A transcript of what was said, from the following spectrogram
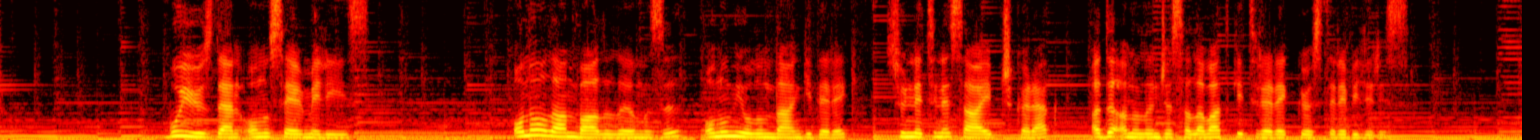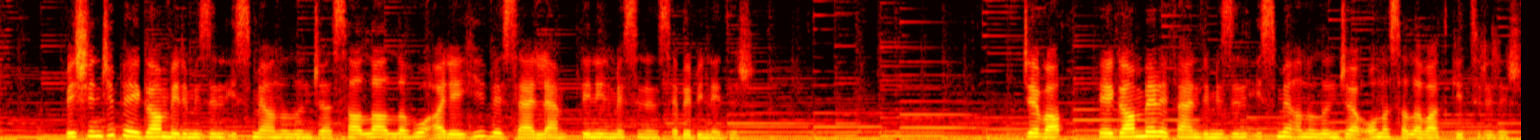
Bu yüzden onu sevmeliyiz. Ona olan bağlılığımızı, onun yolundan giderek, sünnetine sahip çıkarak, adı anılınca salavat getirerek gösterebiliriz. 5. Peygamberimizin ismi anılınca sallallahu aleyhi ve sellem denilmesinin sebebi nedir? Cevap, Peygamber Efendimizin ismi anılınca ona salavat getirilir.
